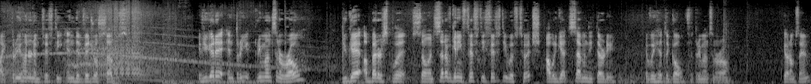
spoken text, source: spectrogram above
like 350 individual subs, if you get it in three three months in a row, you get a better split. So instead of getting 50-50 with Twitch, I would get 70-30 if we hit the goal for three months in a row. You get what I'm saying?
